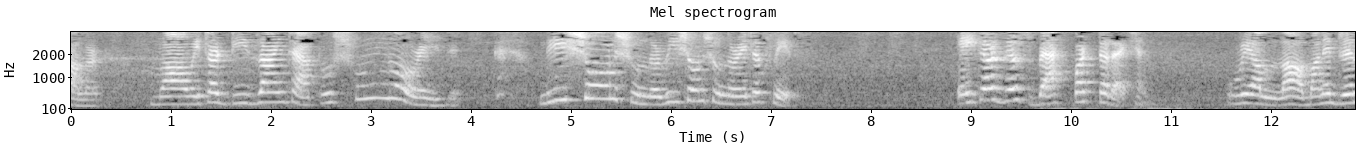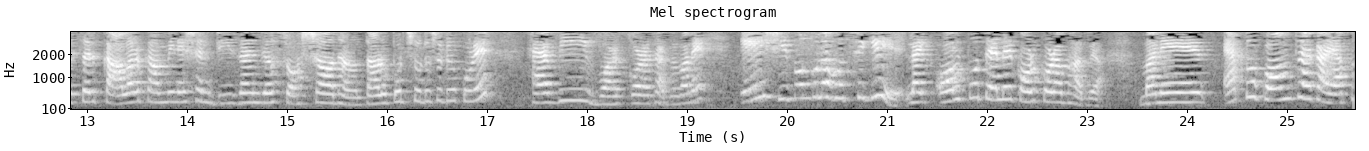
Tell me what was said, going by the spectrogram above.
কালার। ওয়াও, এটার ডিজাইনটা এত সুন্দর, এই যে। ভীষণ সুন্দর ভীষণ সুন্দর, এটা স্লিপস এইটার জাস্ট ব্যাক পার্টটা দেখেন। ওরে আল্লাহ মানে ড্রেসের কালার কম্বিনেশন ডিজাইন জাস্ট অসাধারণ। তার উপর ছোট ছোট করে হ্যাভি ওয়ার্ক করা থাকবে। মানে এই শিফনগুলো হচ্ছে কি লাইক অল্প তেলে করকরা ভাজা। মানে এত কম টাকায়, এত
